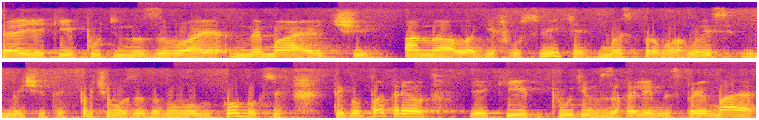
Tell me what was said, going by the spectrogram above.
е, які Путін називає не маючи аналогів у світі, ми спромоглись знищити. Причому за допомогою комплексів типу Патріот, які Путін взагалі не сприймає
